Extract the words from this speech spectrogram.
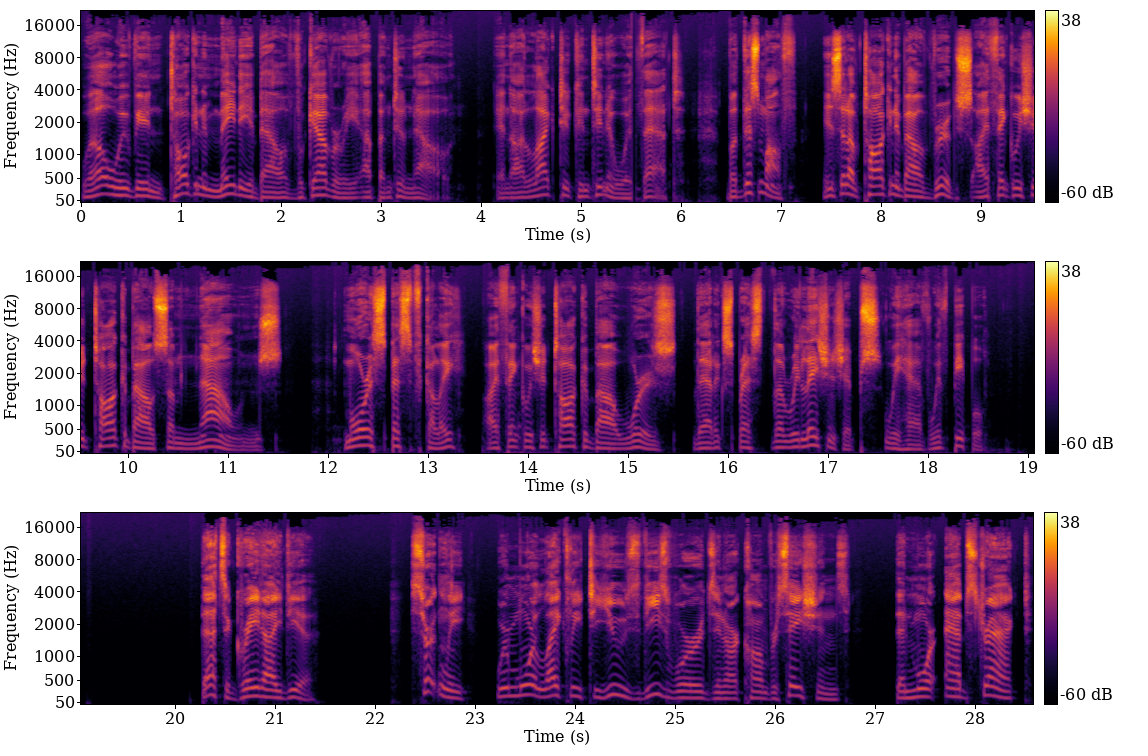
Well, we've been talking mainly about vocabulary up until now, and I'd like to continue with that. But this month, instead of talking about verbs, I think we should talk about some nouns. More specifically, I think we should talk about words that express the relationships we have with people. That's a great idea. Certainly, we're more likely to use these words in our conversations than more abstract,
